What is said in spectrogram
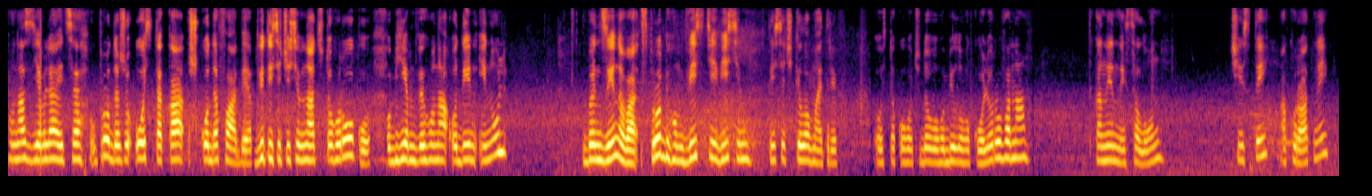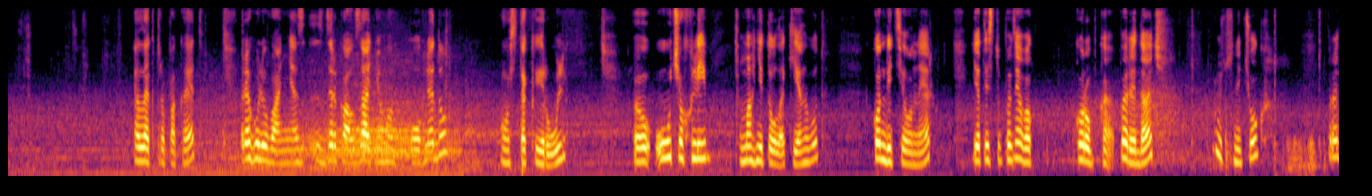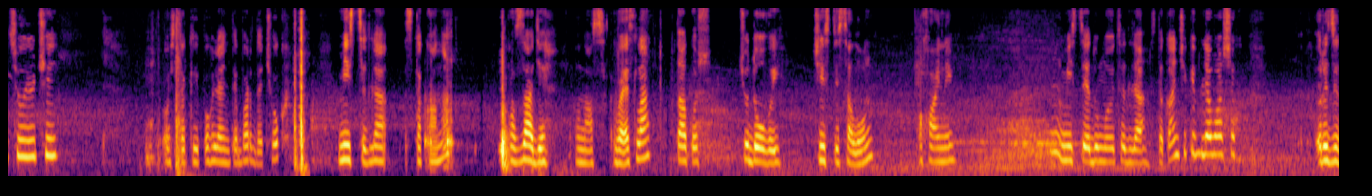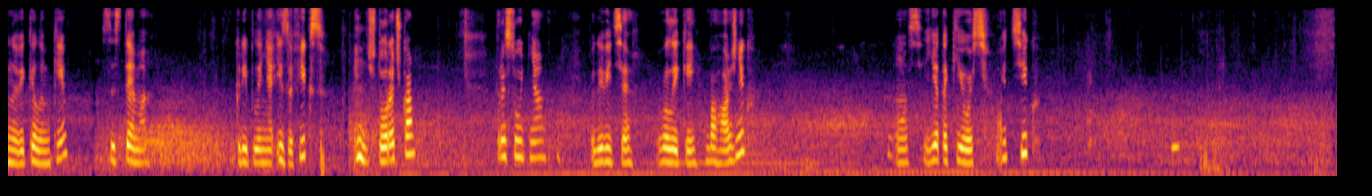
У нас з'являється у продажу ось така шкода Фабія 2017 року. Об'єм двигуна 1,0, бензинова з пробігом 208 тисяч кілометрів. Ось такого чудового білого кольору вона. Тканинний салон, чистий, акуратний, електропакет, регулювання з- дзеркал заднього огляду. Ось такий руль. Е, У чохлі магнітола Kenwood, кондиціонер, п'ятиступенева коробка передач, ручничок працюючий. Ось такий, погляньте, бардачок. Місце для стакана. Ззаді у нас весла. Також чудовий чистий салон, охайний. Ну, Місце, я думаю, це для стаканчиків для ваших. Резинові килимки, система кріплення Isofix, шторочка присутня. Подивіться, великий багажник. Ось, є такий ось відсік.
